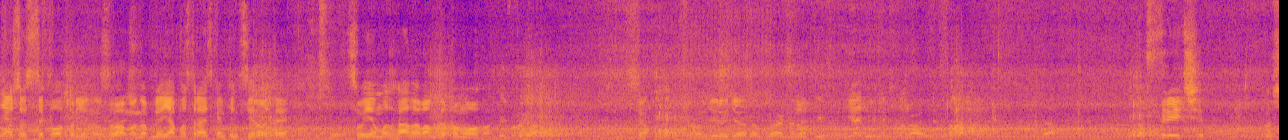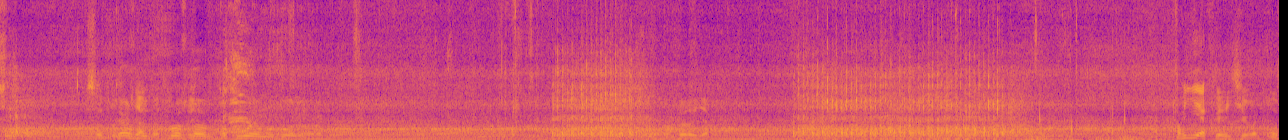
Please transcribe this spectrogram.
звісно, стекло приїду з вами, але блін, я постараюсь компенсувати своїми мозгами вам допомогу. Все. На самом деле у тебя там правильно написано. Я телефон. До встречи. Пошли. Все, друзі, Каждый дякую. просто по-своему должен работать. Дуже дякую. Поїхали, чувак. Ну,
